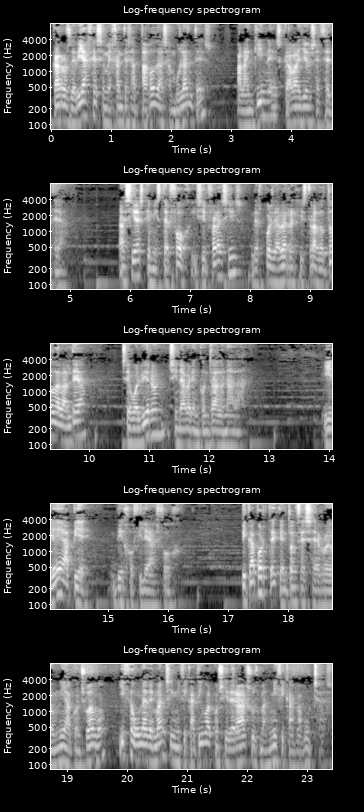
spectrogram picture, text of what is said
carros de viaje semejantes a pagodas ambulantes, palanquines, caballos, etc. Así es que Mr. Fogg y Sir Francis, después de haber registrado toda la aldea, se volvieron sin haber encontrado nada. Iré a pie, dijo Phileas Fogg. Picaporte, que entonces se reunía con su amo, hizo un ademán significativo al considerar sus magníficas babuchas.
